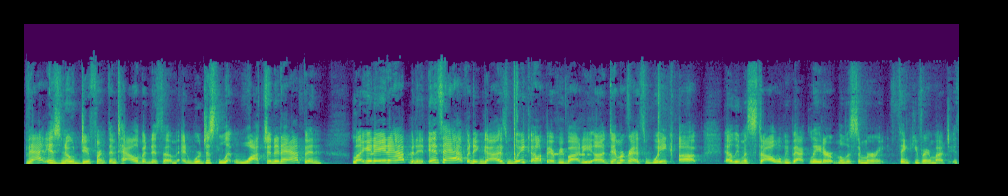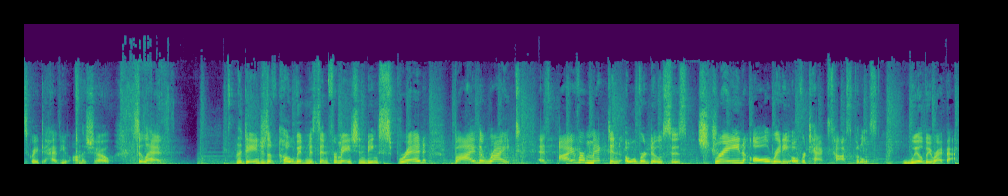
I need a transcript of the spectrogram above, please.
That is no different than Talibanism. And we're just let, watching it happen like it ain't happening. It's happening, guys. Wake up, everybody. Uh, Democrats, wake up. Elie Mystal will be back later. Melissa Murray, thank you very much. It's great to have you on the show. Still ahead the dangers of COVID misinformation being spread by the right as ivermectin overdoses strain already overtaxed hospitals. We'll be right back.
